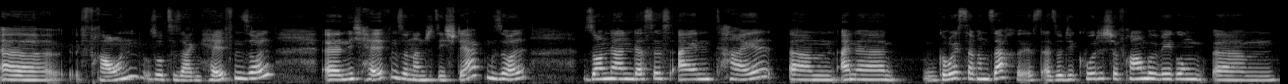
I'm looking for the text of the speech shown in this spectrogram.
äh, Frauen sozusagen helfen soll, äh, nicht helfen, sondern sie stärken soll, sondern dass es ein Teil ähm, einer größeren Sache ist. Also die kurdische Frauenbewegung ähm,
